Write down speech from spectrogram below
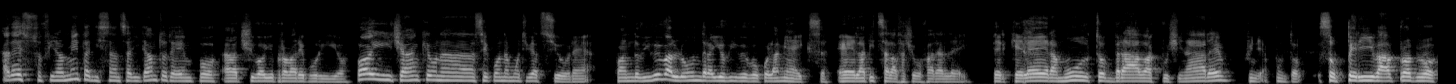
adesso finalmente a distanza di tanto tempo uh, ci voglio provare pure io. Poi c'è anche una seconda motivazione quando vivevo a Londra io vivevo con la mia ex e la pizza la facevo fare a lei perché lei era molto brava a cucinare, quindi appunto sopperiva proprio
